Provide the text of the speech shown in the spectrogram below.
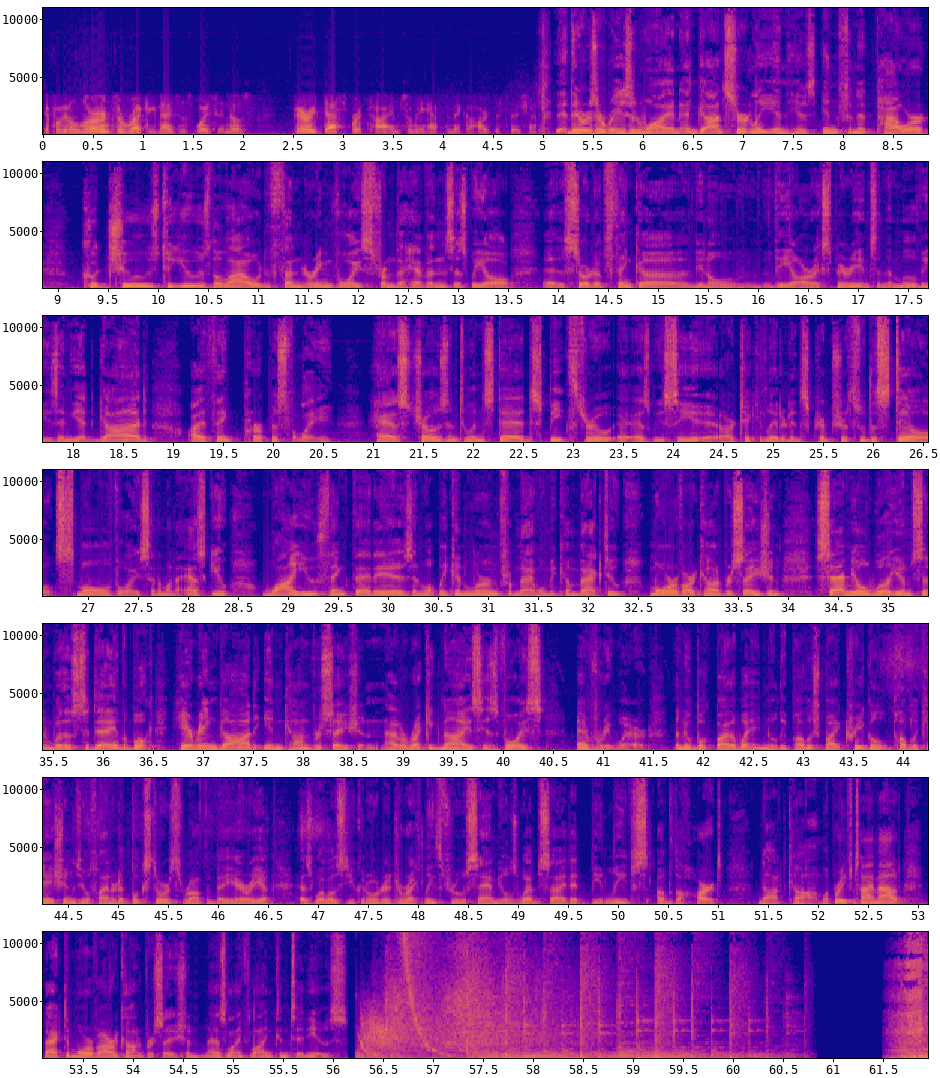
if we're going to learn to recognize His voice in those very desperate times when we have to make a hard decision. There is a reason why, and, and God certainly, in His infinite power, could choose to use the loud, thundering voice from the heavens, as we all uh, sort of think of, you know, via our experience in the movies. And yet, God, I think, purposefully has chosen to instead speak through, as we see uh, articulated in Scripture, through the still small voice. And I'm going to ask you why you think that is and what we can learn from that when we come back to more of our conversation. Samuel Williamson with us today. The book, Hearing God in Conversation How to Recognize His Voice everywhere. The new book, by the way, newly published by Kregel Publications. You'll find it at bookstores throughout the Bay Area, as well as you can order it directly through Samuel's website at beliefsoftheheart.com. A brief time out. Back to more of our conversation as Lifeline continues.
